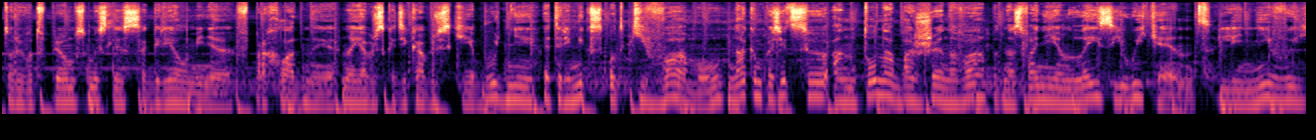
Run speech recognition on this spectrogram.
Который вот в прямом смысле согрел меня в прохладные ноябрьско-декабрьские будни. Это ремикс от Киваму на композицию Антона Баженова под названием Lazy Weekend. Ленивый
